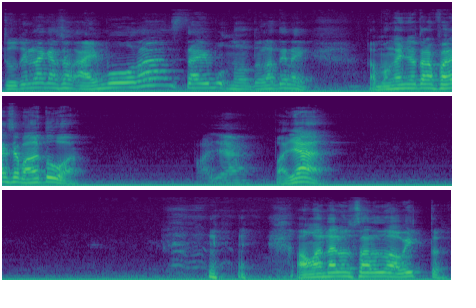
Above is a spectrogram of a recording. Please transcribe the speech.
Tú tienes la canción. Hay mudanza. Hay, no, tú la tienes. Estamos en año de transferencia. ¿Para dónde tú vas? Para allá. ¿Para allá? Vamos a mandarle un saludo a Víctor.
